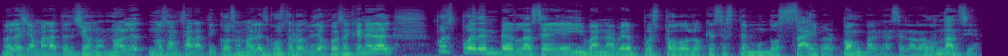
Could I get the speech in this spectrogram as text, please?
no les llama la atención o no, no son fanáticos o no les gustan los videojuegos en general, pues pueden ver la serie y van a ver pues todo lo que es este mundo cyberpunk, válgase la redundancia.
